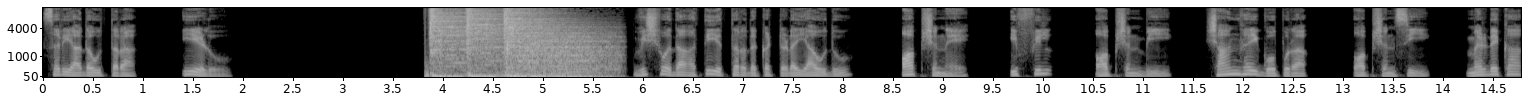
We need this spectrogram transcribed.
ಸರಿಯಾದ ಉತ್ತರ, ಏಳು. ವಿಶ್ವದ ಅತಿ ಎತ್ತರದ ಕಟ್ಟಡ ಯಾವುದು? Option A, Eiffel. Option B, Shanghai ಗೋಪುರ. Option C, Merdeka.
